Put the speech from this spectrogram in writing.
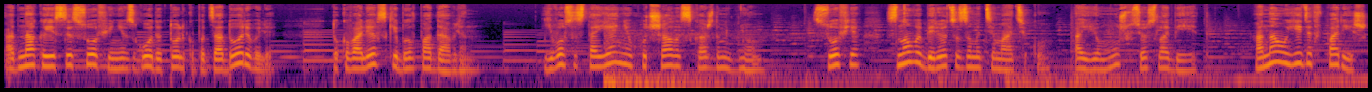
Однако, если Софью невзгоды только подзадоривали, то Ковалевский был подавлен. Его состояние ухудшалось с каждым днем. Софья снова берется за математику, а ее муж все слабеет. Она уедет в Париж,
